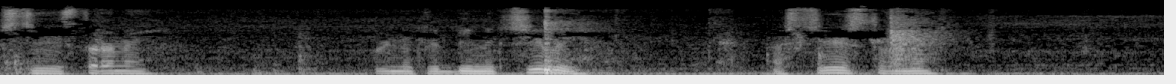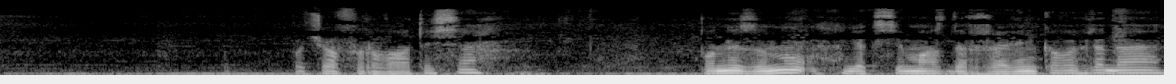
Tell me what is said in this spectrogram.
З цієї сторони пильник відбійник цілий, а з цієї сторони почав рватися. Понизу, ну, як сімаз державенька виглядає.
